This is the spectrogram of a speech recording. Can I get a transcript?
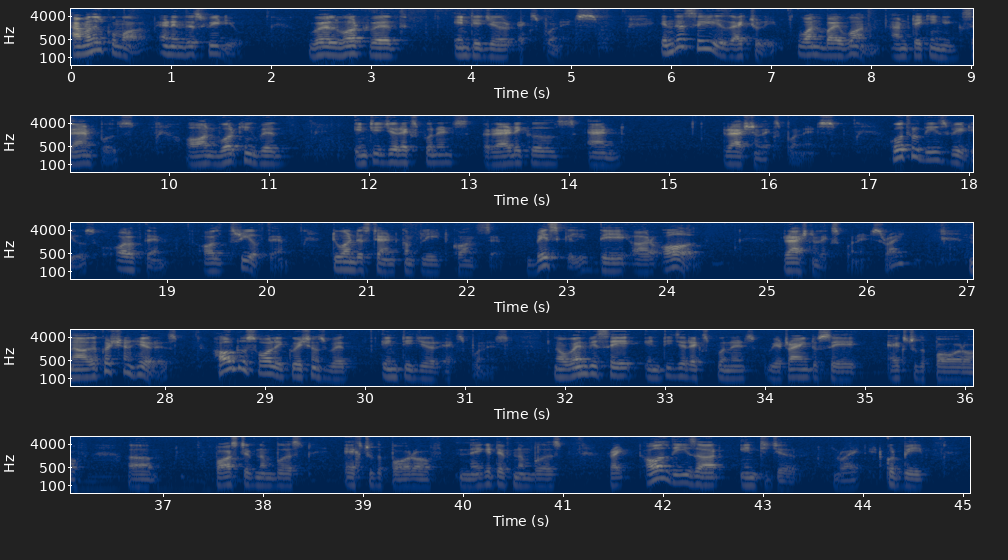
I'm Anil Kumar and in this video we'll work with integer exponents. In this series actually one by one I'm taking examples on working with integer exponents, radicals and rational exponents. Go through these videos, all of them, all three of them to understand complete concept. Basically they are all rational exponents, right? Now the question here is how to solve equations with integer exponents. Now when we say integer exponents, we are trying to say x to the power of uh, positive numbers, x to the power of negative numbers, right? All these are integer, right? It could be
